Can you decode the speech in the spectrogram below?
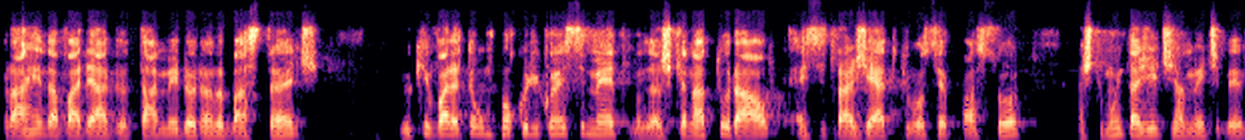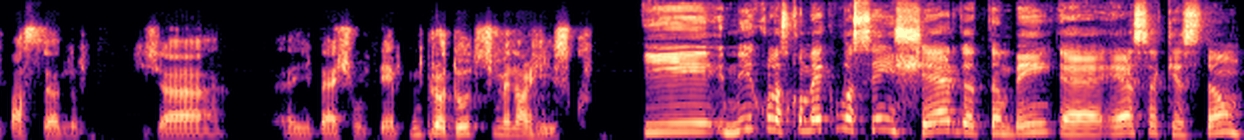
para renda variável está melhorando bastante. E o que vale é ter um pouco de conhecimento, mas acho que é natural esse trajeto que você passou. Acho que muita gente realmente vem passando, que já eh, investe um tempo em produtos de menor risco. E, Nicolas, como é que você enxerga também é, essa questão?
